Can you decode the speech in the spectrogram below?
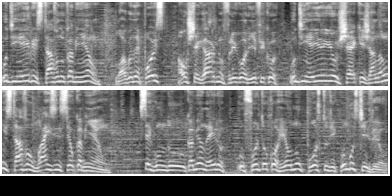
o dinheiro estava no caminhão. Logo depois, ao chegar no frigorífico, o dinheiro e o cheque já não estavam mais em seu caminhão. Segundo o caminhoneiro, o furto ocorreu no posto de combustível.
